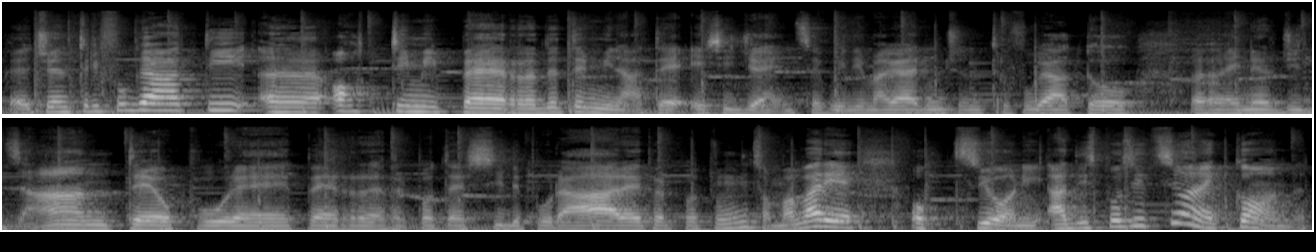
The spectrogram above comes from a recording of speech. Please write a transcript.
eh, centrifugati eh, ottimi per determinate esigenze, quindi magari un centrifugato eh, energizzante oppure per, per, potersi depurare, per poter, insomma varie opzioni a disposizione con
